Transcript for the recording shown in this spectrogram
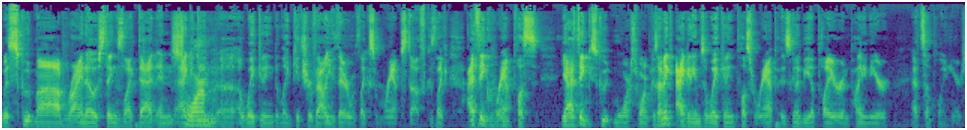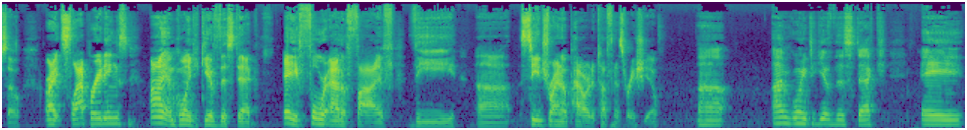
with Scute Mob, Rhinos, things like that, and Swarm. Agadeem, uh, Awakening to like get your value there with like some ramp stuff. Because like I think ramp plus, yeah, I think Scoot more Swarm because I think Agadeem's Awakening plus ramp is going to be a player in Pioneer at some point here. So all right, slap ratings. I am going to give this deck a four out of five. The uh, Siege Rhino power to toughness ratio. Uh, I'm going to give this deck a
